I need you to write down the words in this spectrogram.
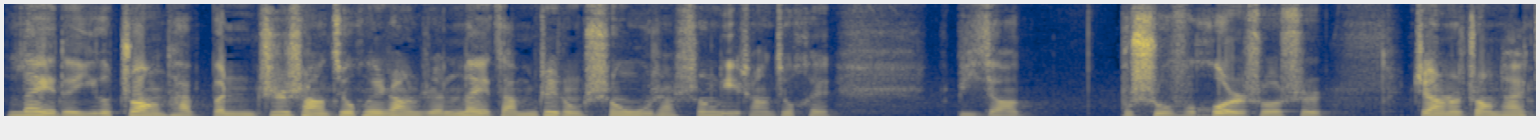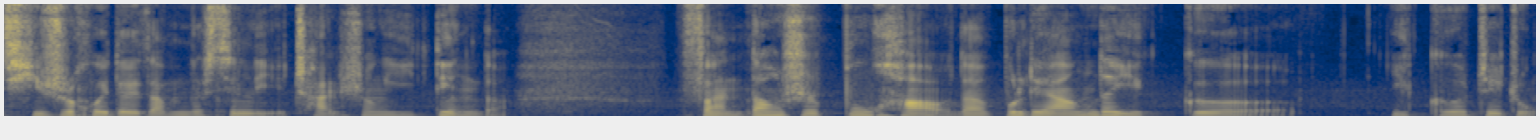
累的一个状态，本质上就会让人类咱们这种生物上、生理上就会比较不舒服，或者说是。这样的状态其实会对咱们的心理产生一定的反倒是不好的、不良的一个一个这种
